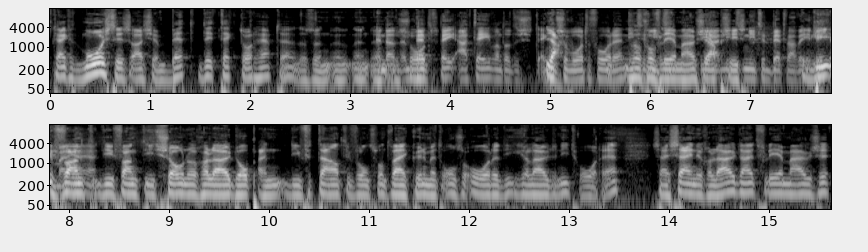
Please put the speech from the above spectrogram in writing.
kijk, het mooiste is als je een beddetector hebt. Hè. Dat is een, een, een, en dan een, een soort... bed, PAT, want dat is het Engelse woord ervoor. Hè? Niet, voor vleermuis, ja, precies. Niet, niet, het bed waar we in die liggen. Vangt, maar, die vangt die sonorgeluid op en die vertaalt die voor ons. Want wij kunnen met onze oren die geluiden niet horen. Hè. Zij zijn de geluiden uit vleermuizen.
